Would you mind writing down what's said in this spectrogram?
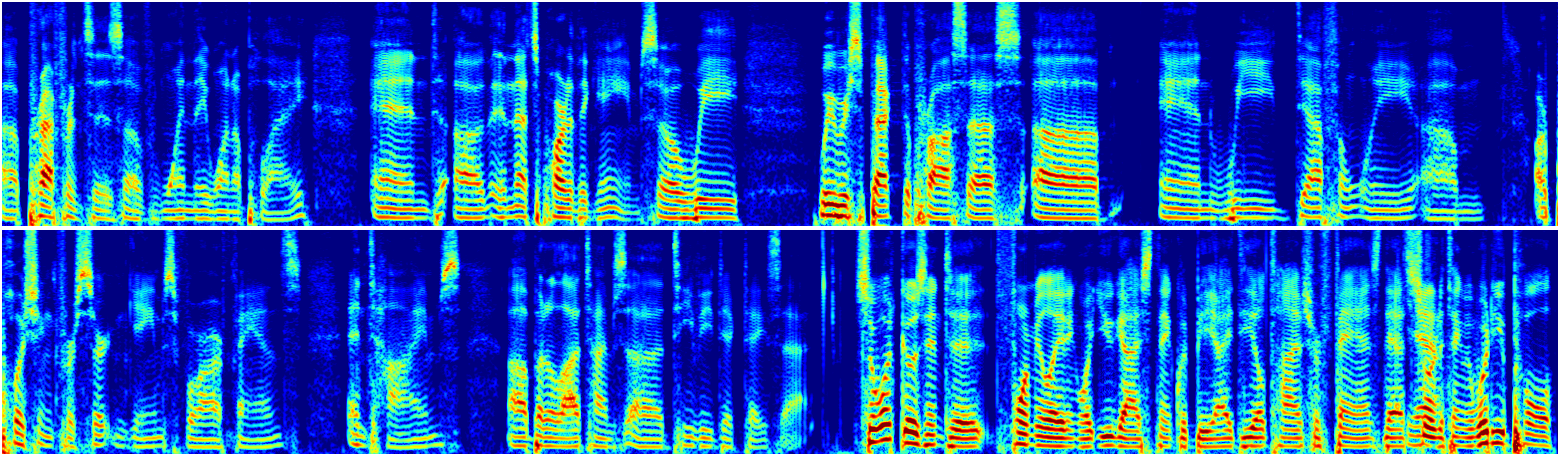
uh, preferences of when they want to play, and uh, and that's part of the game. So we we respect the process, uh, and we definitely um, are pushing for certain games for our fans and times. Uh, but a lot of times, uh, TV dictates that. So what goes into formulating what you guys think would be ideal times for fans, that Yeah. sort of thing? Where do you pull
